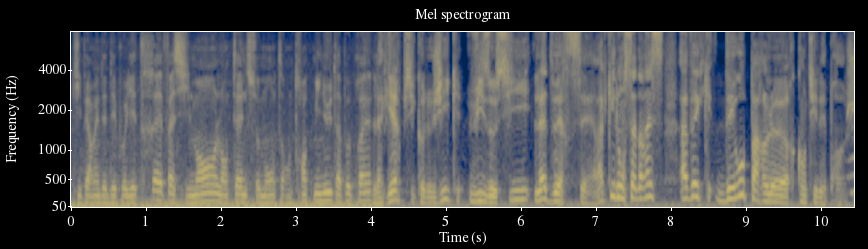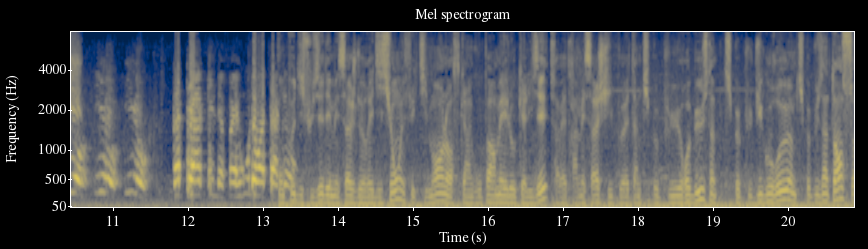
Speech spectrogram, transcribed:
qui permet d'être déployée très facilement. L'antenne se monte en 30 minutes à peu près. La guerre psychologique vise aussi l'adversaire, à qui l'on s'adresse avec des haut-parleurs quand il est proche. On peut diffuser des messages de reddition, effectivement, lorsqu'un groupe armé est localisé. Ça va être un message qui peut être un petit peu plus robuste, un petit peu plus vigoureux, un petit peu plus intense.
